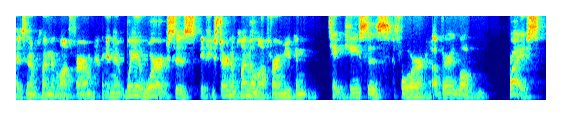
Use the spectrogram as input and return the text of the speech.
as an employment law firm. And the way it works is if you start an employment law firm, you can take cases for a very low price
